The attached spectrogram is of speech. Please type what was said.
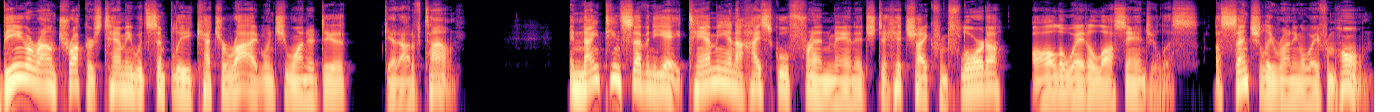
Being around truckers, Tammy would simply catch a ride when she wanted to get out of town. In 1978, Tammy and a high school friend managed to hitchhike from Florida all the way to Los Angeles, essentially running away from home.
